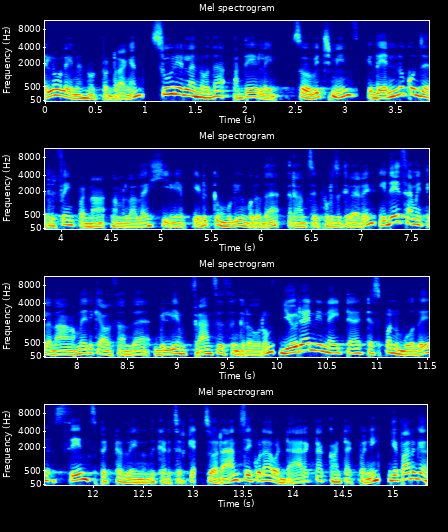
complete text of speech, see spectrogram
எல்லோ லைனை நோட் பண்ணுறாங்க சூரியன்லேருந்து வந்த அதே லைன் ஸோ விச் மீன்ஸ் இதை இன்னும் கொஞ்சம் ரிஃபைன் பண்ணால் நம்மளால ஹீலியம் எடுக்க முடியுங்கிறத ராம்சே புரிஞ்சுக்கிறாரு. இதே சமயத்தில் தான் அமெரிக்காவை சார்ந்த வில்லியம் பிரான்சிஸ்ங்கிறவரும் யுரேனி நைட்டை டெஸ்ட் பண்ணும்போது சேம் ஸ்பெக்டர் லைன் வந்து கிடைச்சிருக்கு. ஸோ ராம்சே கூட அவர் டேரெக்டாக கான்டாக்ட் பண்ணி இங்கே பாருங்க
